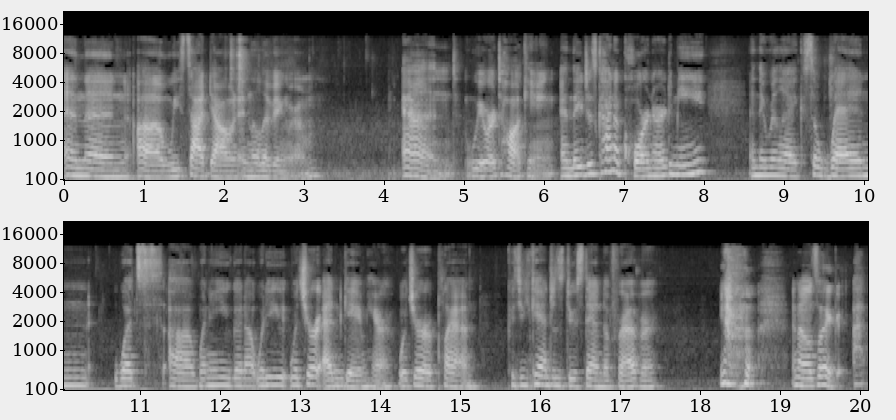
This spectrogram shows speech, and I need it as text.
And then uh, we sat down in the living room and we were talking, and they just kind of cornered me. And they were like, So when. What's uh when are you gonna what do you what's your end game here? What's your plan? Cuz you can't just do stand up forever. And I was like I,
